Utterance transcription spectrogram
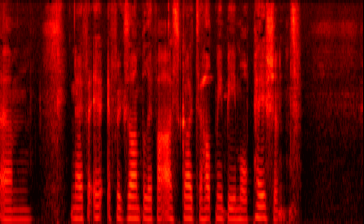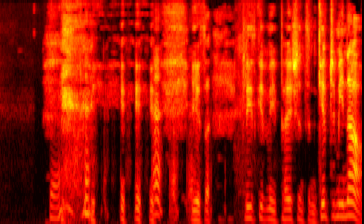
Um, you know, if, if, for example, if I ask God to help me be more patient, then yes, uh, please give me patience and give to me now.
